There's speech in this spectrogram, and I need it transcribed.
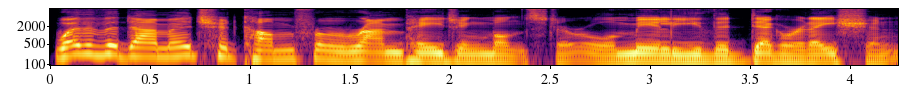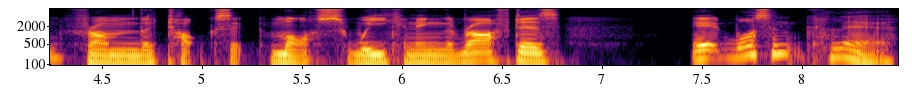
Whether the damage had come from a rampaging monster or merely the degradation from the toxic moss weakening the rafters, it wasn't clear.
